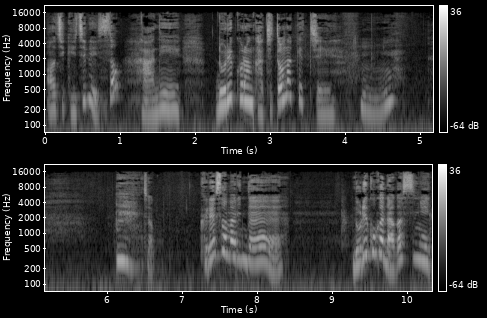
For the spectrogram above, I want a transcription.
아직 이 집에 있어? 아니, 노리코랑 같이 떠났겠지. 음. 저, 그래서 말인데, 노리코가 나갔으니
